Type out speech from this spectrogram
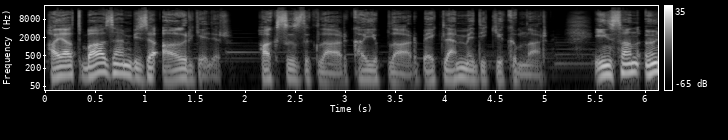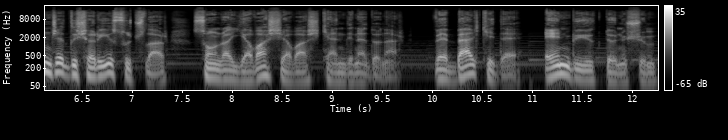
Hayat bazen bize ağır gelir. Haksızlıklar, kayıplar, beklenmedik yıkımlar. İnsan önce dışarıyı suçlar, sonra yavaş yavaş kendine döner. Ve belki de en büyük dönüşüm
